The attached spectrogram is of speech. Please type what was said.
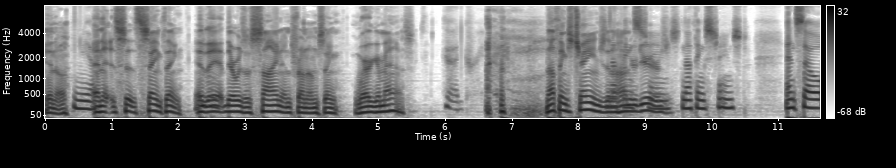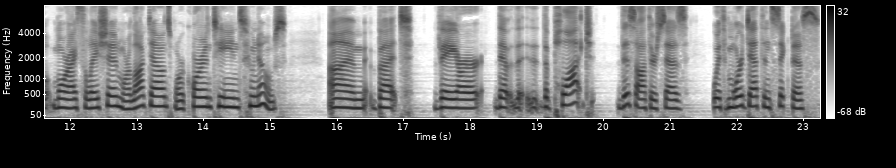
You know, Yeah. and it's the same thing. And They, there was a sign in front of them saying, "Wear your mask." Good grief! Nothing's changed in a hundred years. Nothing's changed. And so more isolation, more lockdowns, more quarantines, who knows? Um, but they are the, the the plot this author says with more death and sickness,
